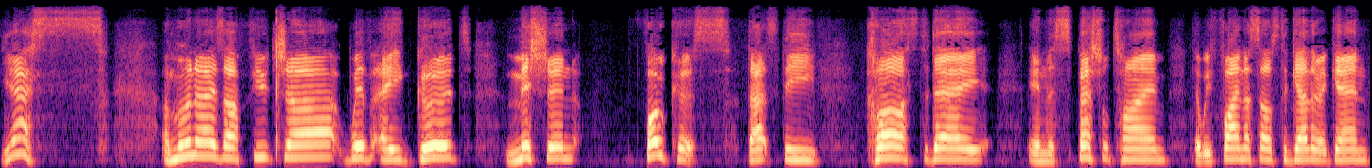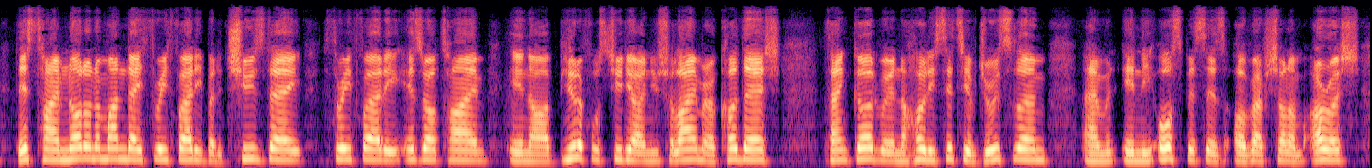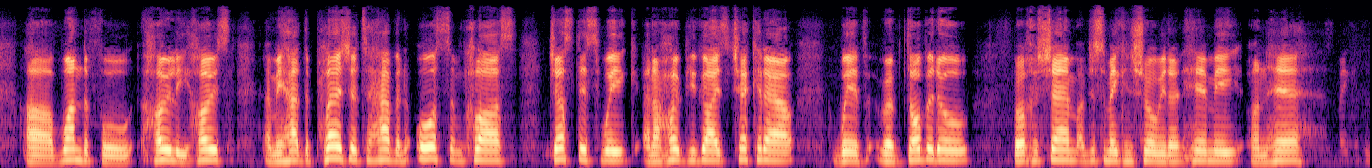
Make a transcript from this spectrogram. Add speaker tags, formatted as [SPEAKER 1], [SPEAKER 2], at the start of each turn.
[SPEAKER 1] Yes. Emuna is our future with a good mission focus. That's the class today in the special time that we find ourselves together again. This time not on a Monday 3:30 but a Tuesday 3:30 Israel time in our beautiful studio in Yerushalayim or Kodesh. Thank God we're in the holy city of Jerusalem and in the auspices of Rav Shalom Arush, our wonderful holy host. And we had the pleasure to have an awesome class just this week. And I hope you guys check it out with Rav Dovid'l. Baruch Hashem. I'm just making sure we don't hear me on here.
